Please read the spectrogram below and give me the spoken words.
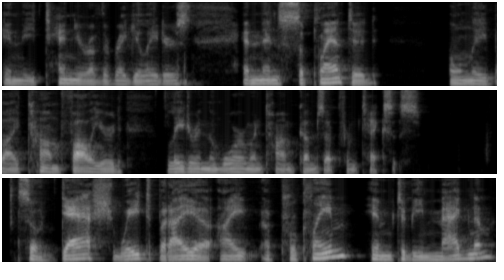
in the tenure of the regulators, and then supplanted only by Tom Folliard later in the war when Tom comes up from Texas. So dash Waite, but I uh, I uh, proclaim him to be Magnum,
